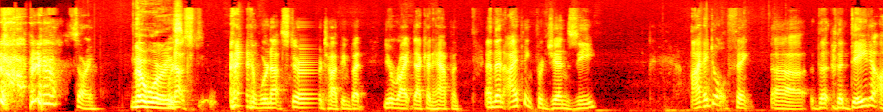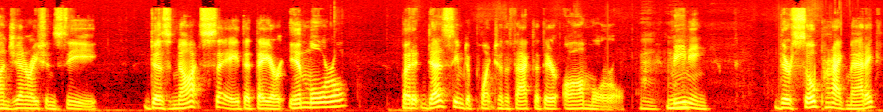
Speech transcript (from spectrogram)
Sorry. No We're worries. not st- we're not stereotyping, but you're right, that can happen. And then I think for Gen Z, I don't think uh, the the data on Generation Z does not say that they are immoral, but it does seem to point to the fact that they're amoral, mm-hmm. meaning they're so pragmatic,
